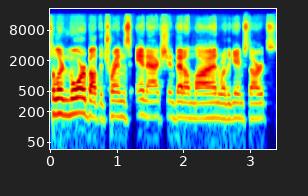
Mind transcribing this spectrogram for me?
to learn more about the trends and action. Bet online where the game starts.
